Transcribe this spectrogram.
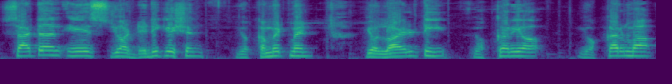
Saturn is your dedication, your commitment, your loyalty, your career, your karma,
